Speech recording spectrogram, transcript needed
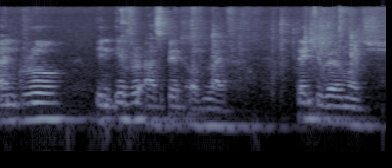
and grow in every aspect of life. Thank you very much.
